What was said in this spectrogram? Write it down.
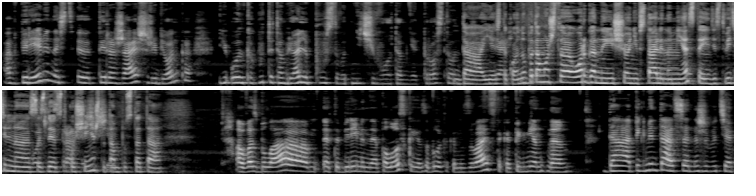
А в беременность э, ты рожаешь ребенка, и он как будто там реально пусто, вот ничего там нет, просто он Да, есть такое. Ну, потому что органы еще не встали Да, на место, да, и да. действительно Очень создается такое странное ощущение, что там ощущение. пустота. А у вас была эта беременная полоска, я забыла, как она называется, такая пигментная. Да, пигментация на животе.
